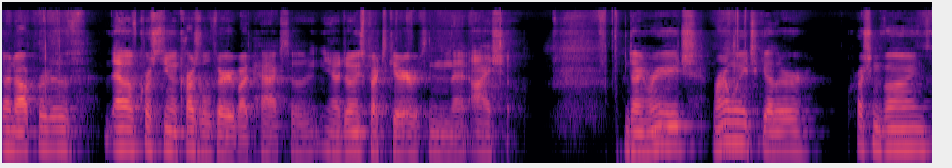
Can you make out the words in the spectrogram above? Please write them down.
Done operative. Now, of course, you know, cards will vary by pack, so, you know, don't expect to get everything that I show. Undying Rage, Runaway Together, Crushing Vines,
